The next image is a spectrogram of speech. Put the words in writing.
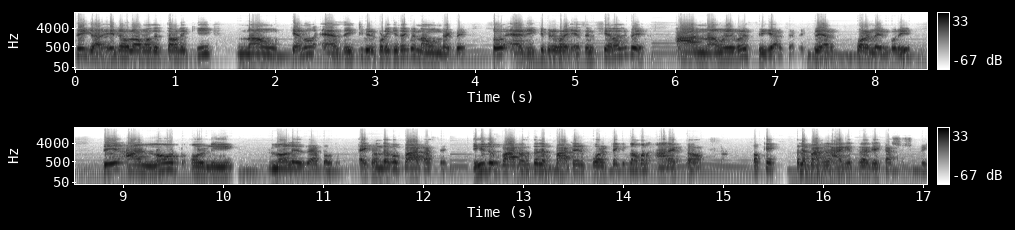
ফিগার এটা হলো আমাদের তাহলে কি? নাউন কেন? অ্যাডজেক্টিভের পরে কি থাকবে? নাউন থাকবে। সো অ্যাডজেক্টিভের পরে এসেনশিয়াল আসবে আর নাউনের পরে ফিগার যাবে। ক্লিয়ার পরের লাইন বলি they are not only knowledgeable এখন দেখো বাট আছে। যেহেতু বাট আছে, তাহলে বাটের পরেরটা কিন্তু আমার আর একটা অংশ ওকে তাহলে বাটের আগেরটা আগে কাজ শেষ করি।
